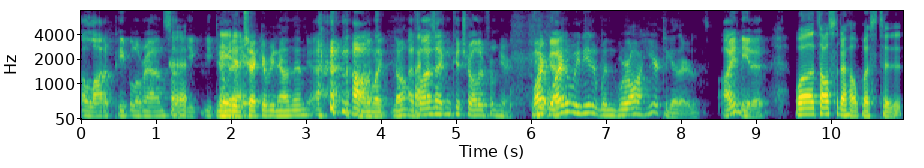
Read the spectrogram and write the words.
a lot of people around, so Uh, you, you You can want me Yeah. to check every now and then? no, it's like, no? As long as I can control it from here. Why, why do we need it when we're all here together? I need it? Well, it's also to help us to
